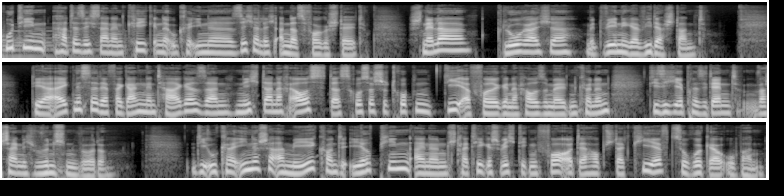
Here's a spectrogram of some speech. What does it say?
Putin hatte sich seinen Krieg in der Ukraine sicherlich anders vorgestellt. Schneller, glorreicher, mit weniger Widerstand. Die Ereignisse der vergangenen Tage sahen nicht danach aus, dass russische Truppen die Erfolge nach Hause melden können, die sich ihr Präsident wahrscheinlich wünschen würde. Die ukrainische Armee konnte Irpin, einen strategisch wichtigen Vorort der Hauptstadt Kiew, zurückerobern.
